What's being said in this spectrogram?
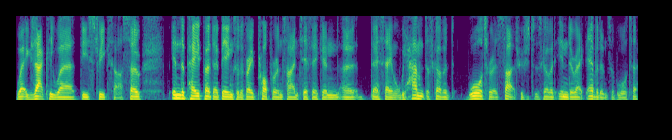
where exactly where these streaks are. So, in the paper, they're being sort of very proper and scientific, and uh, they're saying, "Well, we haven't discovered water as such; we've just discovered indirect evidence of water."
